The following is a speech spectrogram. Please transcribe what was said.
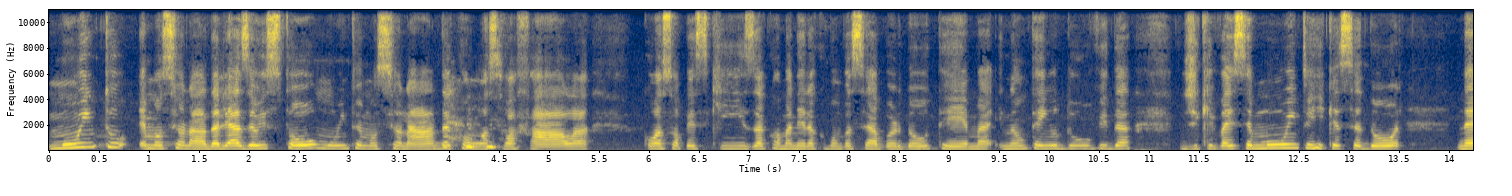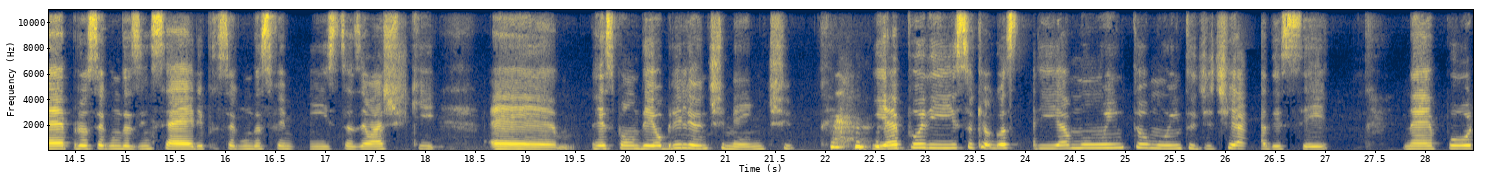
muito emocionada. Aliás, eu estou muito emocionada com a sua fala, com a sua pesquisa, com a maneira como você abordou o tema, e não tenho dúvida de que vai ser muito enriquecedor né, para os segundas em série, para os segundas feministas. Eu acho que é, respondeu brilhantemente. E é por isso que eu gostaria muito, muito de te agradecer, né, por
